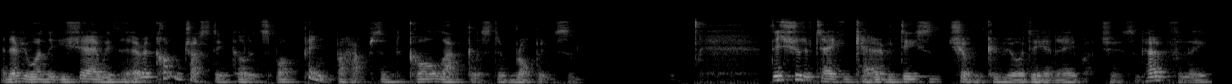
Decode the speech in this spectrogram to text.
and everyone that you share with her a contrasting coloured spot, pink perhaps, and call that cluster Robinson. This should have taken care of a decent chunk of your DNA matches, and hopefully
